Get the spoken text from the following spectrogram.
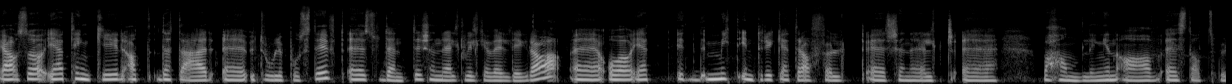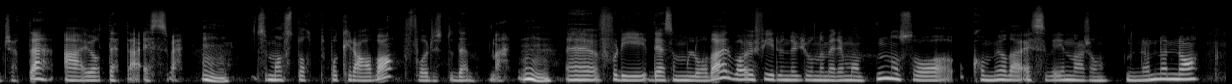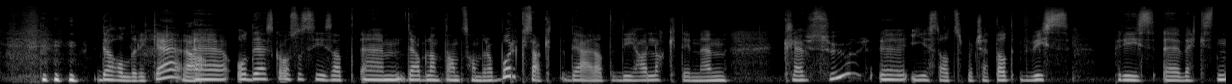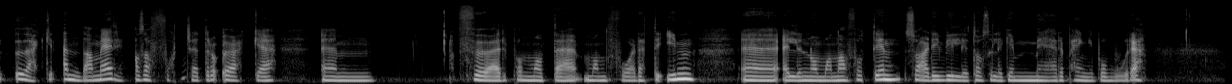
Ja, så jeg tenker at dette er eh, utrolig positivt. Eh, studenter generelt virker veldig glad. Eh, og jeg, mitt inntrykk etter å ha fulgt eh, generelt eh, behandlingen av eh, statsbudsjettet, er jo at dette er SV. Mm. Som har stått på krava for studentene. Mm. Eh, fordi det som lå der, var jo 400 kroner mer i måneden, og så kommer jo da SV inn og er sånn no, no, no. Det holder ikke. Ja. Eh, og det skal også sies at eh, det har blant annet Sandra Borch sagt, det er at de har lagt inn en klausul eh, i statsbudsjettet at hvis prisveksten øker enda mer, altså fortsetter å øke em, før på en måte man får dette inn, eh, eller når man har fått inn, så er de villige til å legge mer penger på bordet.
